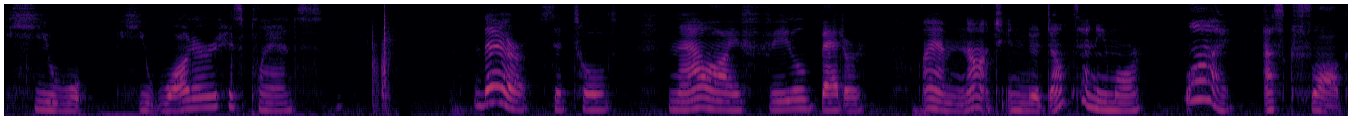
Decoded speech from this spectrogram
He, he watered his plants. There, said Toad. Now I feel better. I am not in the dumps anymore. Why? asked Frog.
